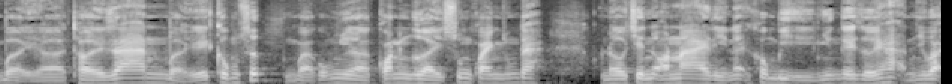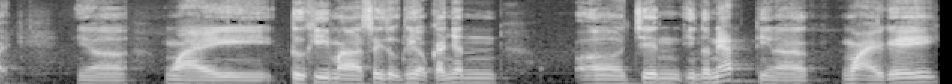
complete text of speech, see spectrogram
bởi ờ, thời gian bởi cái công sức và cũng như là con người xung quanh chúng ta. Còn đâu trên online thì lại không bị những cái giới hạn như vậy. Thì ờ, ngoài từ khi mà xây dựng thương hiệu cá nhân uh, trên internet thì là ngoài cái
